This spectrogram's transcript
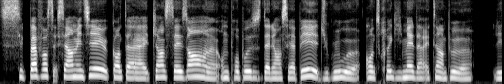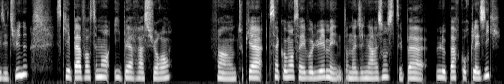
c'est pas forcément. C'est un métier, quand t'as 15-16 ans, euh, on te propose d'aller en CAP et du coup, entre guillemets, d'arrêter un peu les études. Ce qui est pas forcément hyper rassurant. Enfin, en tout cas, ça commence à évoluer, mais dans notre génération, c'était pas le parcours classique.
